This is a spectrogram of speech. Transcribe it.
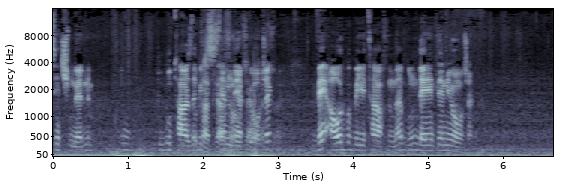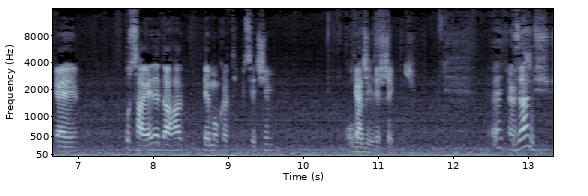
seçimlerini bu, bu tarzda Bu bir sistemle yapıyor olacak üzerinden. ve Avrupa Birliği tarafından bunu denetleniyor olacak. Yani bu sayede daha demokratik bir seçim Olabilir. gerçekleşecektir. Evet, Evet. güzelmiş.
